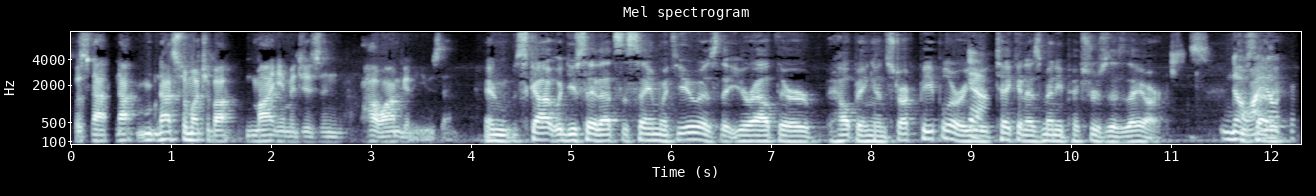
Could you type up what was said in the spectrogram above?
So it's not, not, not so much about my images and how I'm going to use them. And Scott, would you say that's the same with you? Is that you're out there helping instruct people, or are yeah. you taking as many pictures as they are? No, I don't.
